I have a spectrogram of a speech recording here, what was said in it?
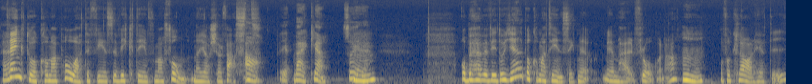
Tänk då att komma på att det finns viktig information när jag kör fast. Ja, verkligen. Så är det. Mm. Och behöver vi då hjälp att komma till insikt med, med de här frågorna Mm. och få klarhet i,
